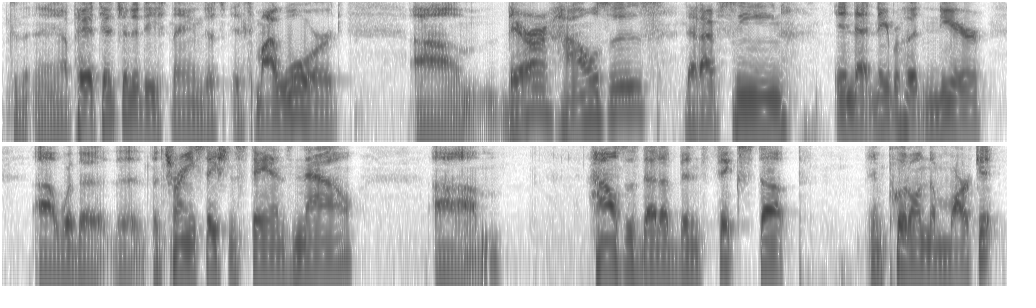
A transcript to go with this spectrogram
because I pay attention to these things. It's, it's my ward. Um, there are houses that I've seen in that neighborhood near uh, where the, the, the train station stands now. Um, houses that have been fixed up and put on the market.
